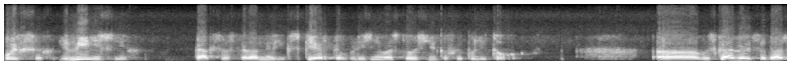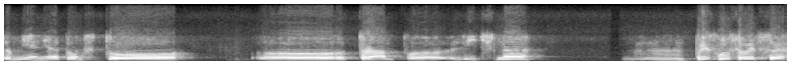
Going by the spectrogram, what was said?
бывших и нынешних, так со стороны экспертов, ближневосточников и политологов. Высказывается даже мнение о том, что Трамп лично прислушивается,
